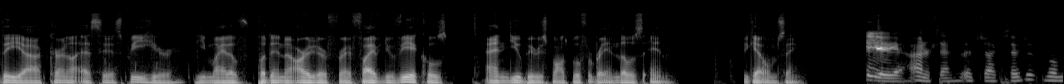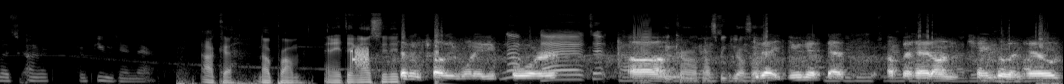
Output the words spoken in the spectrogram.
the uh, Colonel SASB here, he might have put in an order for five new vehicles, and you'll be responsible for bringing those in. You get what I'm saying? Yeah, yeah, yeah, I understand. It's like I said, just a little bit of confusion there. Okay, no problem. Anything else you need? Seven Charlie one eighty No, that's it. um, Uh, Hey, Colonel, can I speak to you outside? that unit that's do what you up ahead on I do Chamberlain what I do. Hills.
